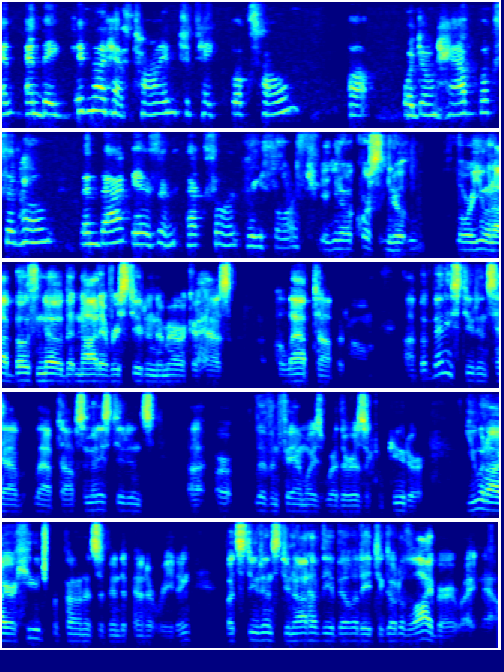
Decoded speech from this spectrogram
and, and they did not have time to take books home, uh, or don't have books at home, then that is an excellent resource. You know, of course, you know, Laura, you and I both know that not every student in America has a laptop at home, uh, but many students have laptops, and many students uh, are, live in families where there is a computer. You and I are huge proponents of independent reading, but students do not have the ability to go to the library right now.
